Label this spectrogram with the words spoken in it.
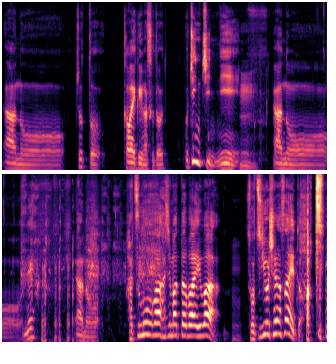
あのちょっと可愛く言いますけどおちんちんに、うん。あのーねあの発毛が始まった場合は、うん。卒業しなさいと。発毛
